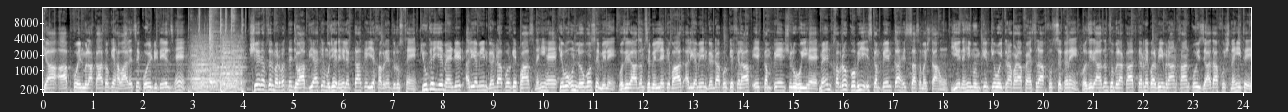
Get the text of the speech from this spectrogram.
क्या आपको इन मुलाकातों के हवाले ऐसी कोई डिटेल्स हैं? शेर अफजल मरवत ने जवाब दिया कि मुझे नहीं लगता कि ये खबरें दुरुस्त हैं, क्योंकि ये मैंडेट अली अमीन गंडापुर के पास नहीं है कि वो उन लोगों से मिलें। वज़ीर आज़म से मिलने के बाद अली अमीन गंडापुर के खिलाफ एक कम्पेन शुरू हुई है। मैं इन खबरों को भी इस कम्पेन का हिस्सा समझता हूँ। ये नहीं मुमकिन की वो इतना बड़ा फैसला खुद ऐसी करें। वज़ीर आज़म ऐसी मुलाकात करने आरोप भी इमरान खान कोई ज़्यादा खुश नहीं थे।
